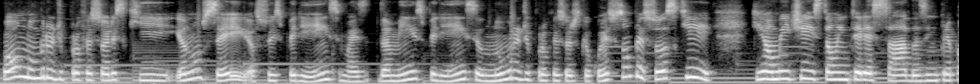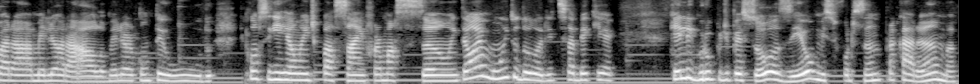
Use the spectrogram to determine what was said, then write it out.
qual o número de professores que eu não sei a sua experiência, mas da minha experiência, o número de professores que eu conheço são pessoas que, que realmente estão interessadas em preparar melhor aula, melhor conteúdo, conseguir realmente passar informação. Então é muito dolorido saber que aquele grupo de pessoas, eu me esforçando pra caramba,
